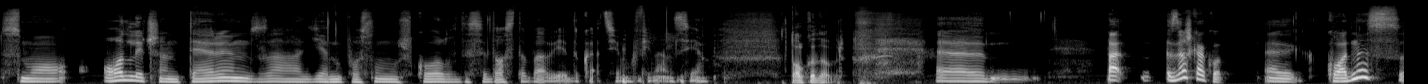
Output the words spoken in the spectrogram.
smo odličan teren za jednu poslovnu školu da se dosta bavi edukacijom u financijama. Toliko dobro. E, pa, znaš kako, e, kod nas e,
